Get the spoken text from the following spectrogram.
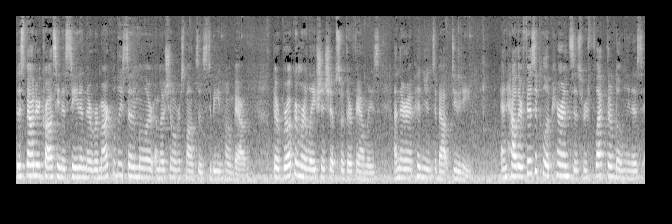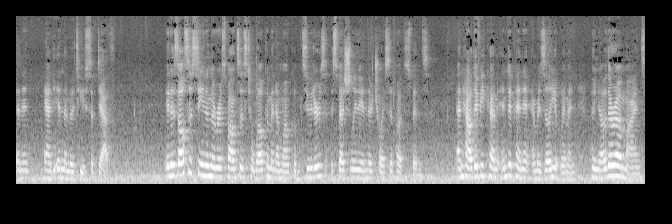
This boundary crossing is seen in their remarkably similar emotional responses to being homebound, their broken relationships with their families, and their opinions about duty, and how their physical appearances reflect their loneliness and in, and in the motifs of death. It is also seen in their responses to welcome and unwelcome suitors, especially in their choice of husbands, and how they become independent and resilient women who know their own minds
